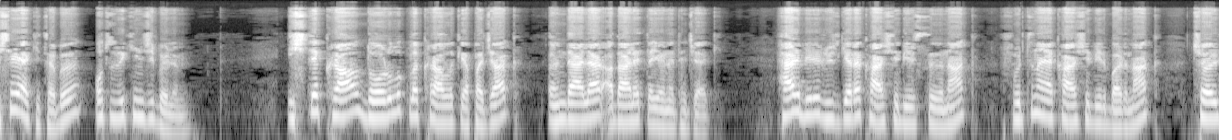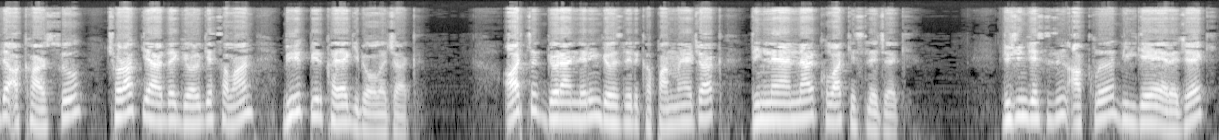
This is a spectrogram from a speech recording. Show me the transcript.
Eşeya kitabı 32. bölüm. İşte kral doğrulukla krallık yapacak, önderler adaletle yönetecek. Her biri rüzgara karşı bir sığınak, fırtınaya karşı bir barınak, çölde akarsu, çorak yerde gölge salan büyük bir kaya gibi olacak. Artık görenlerin gözleri kapanmayacak, dinleyenler kulak kesilecek. Düşüncesizin aklı bilgeye erecek,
